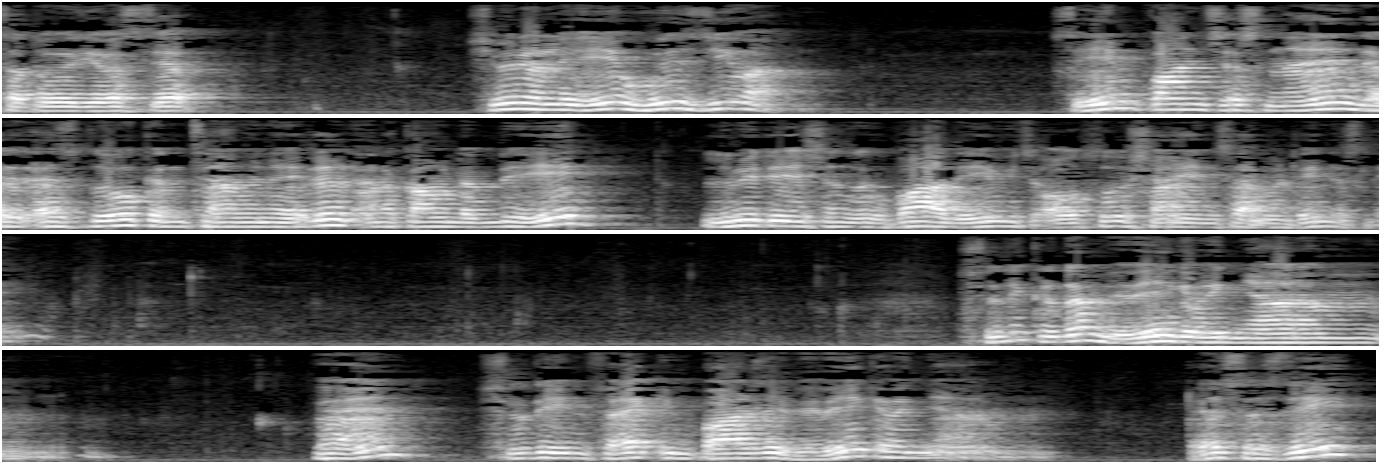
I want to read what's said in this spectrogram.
सतो जीवस्य Similarly, who is Jiva? Same consciousness that is as though contaminated on account of the limitations of body which also shine simultaneously. Shruti Kritam Viveka Vijnanam. When Shruti in fact imparts the Viveka Vijnanam, tells us the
